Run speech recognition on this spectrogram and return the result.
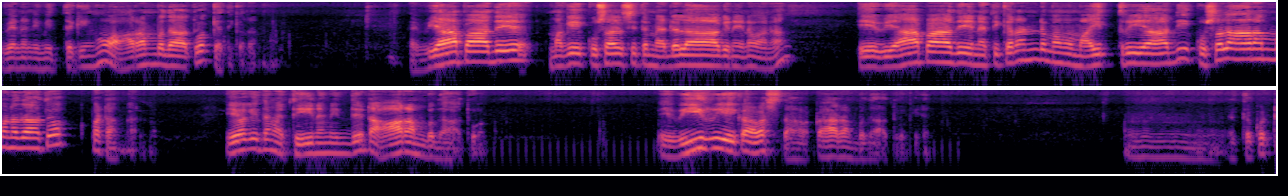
වෙන නිමිත්තකින් හෝ ආරම්භධාතුවක් ඇති කරන්න. ව්‍යාපාදය මගේ කුසල් සිත මැඩලාගෙන එනවන ඒ ව්‍යාපාදය නැති කරන්න මම මෛත්‍රියාදී කුසල ආරම්මන ධාතුවක් පටන් ගන්න. ඒවගේ තමයි තීන මිද්දයට ආරම්භ ධාතුවක්. ඒ වීර්ී එක අවස්ථාව ආරම්භ ධාතුව කිය. එතකොට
